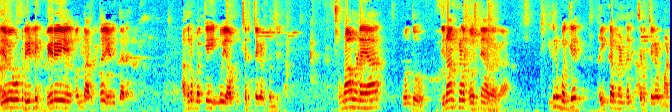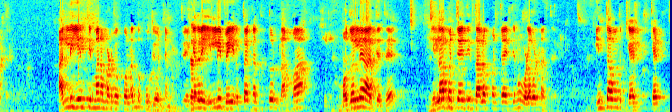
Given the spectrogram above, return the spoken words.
ದೇವೇಗೌಡರು ಹೇಳಲಿಕ್ಕೆ ಬೇರೆ ಒಂದು ಅರ್ಥ ಹೇಳಿದ್ದಾರೆ. ಅದರ ಬಗ್ಗೆ ಇನ್ನೂ ಯಾವುದೂ ಚರ್ಚೆಗಳು ಬಂದಿಲ್ಲ. ಚುನಾವಣೆಯ ಒಂದು ದಿನಾಂಕಗಳ ಘೋಷಣೆ ಆದಾಗ ಇದ್ರ ಬಗ್ಗೆ ಹೈಕಮಾಂಡ್ನಲ್ಲಿ ಚರ್ಚೆಗಳು ಮಾಡ್ತಾರೆ. ಅಲ್ಲಿ ಏನು ತೀರ್ಮಾನ ಮಾಡಬೇಕು ಅನ್ನೋದು ಕೂತು ಯೋಚನೆ ಮಾಡ್ತೀವಿ. ಯಾಕಂದ್ರೆ ಇಲ್ಲಿ ಬೇ ನಮ್ಮ ಮೊದಲನೇ ಆದ್ಯತೆ, ಜಿಲ್ಲಾ ಪಂಚಾಯತಿ, ತಾಲೂಕ್ ಪಂಚಾಯತಿನೂ ಒಳಗೊಂಡಂತೆ. ಇಂಥ ಒಂದು ಕೆಟ್ಟ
